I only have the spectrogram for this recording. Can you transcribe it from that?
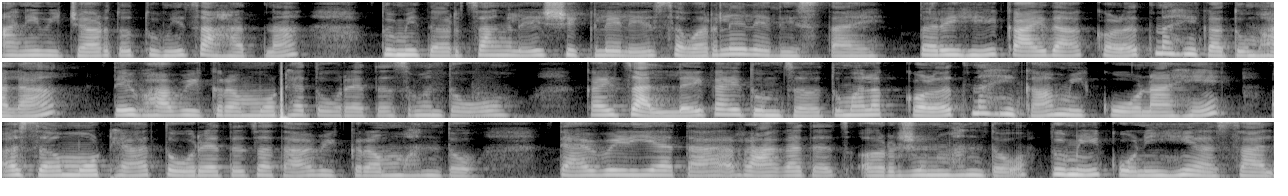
आणि विचारतो तुम्हीच आहात ना? तुम्ही तर चांगले शिकलेले सवरलेले दिसताय. तरीही कायदा कळत नाही का तुम्हाला? तेव्हा विक्रम मोठ्या तोऱ्यातच म्हणतो काही चाललंय काय तुमचं? तुम्हाला कळत नाही का मी कोण आहे? असं मोठ्या तोऱ्यातच आता विक्रम म्हणतो. त्यावेळी आता रागातच अर्जुन म्हणतो तुम्ही कोणीही असाल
